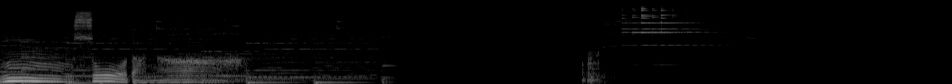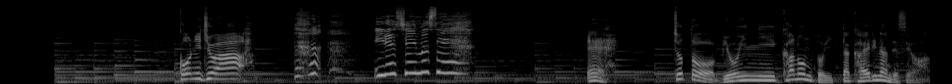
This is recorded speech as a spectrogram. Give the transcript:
うーんそうだな。こんにちは。いらっしゃいませ。ええ。ちょっと病院にカノンと行った帰りなんですよ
